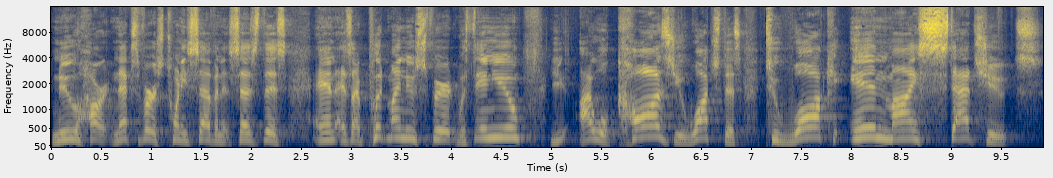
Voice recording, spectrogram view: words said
new heart. Next verse 27, it says this And as I put my new spirit within you, you I will cause you, watch this, to walk in my statutes.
